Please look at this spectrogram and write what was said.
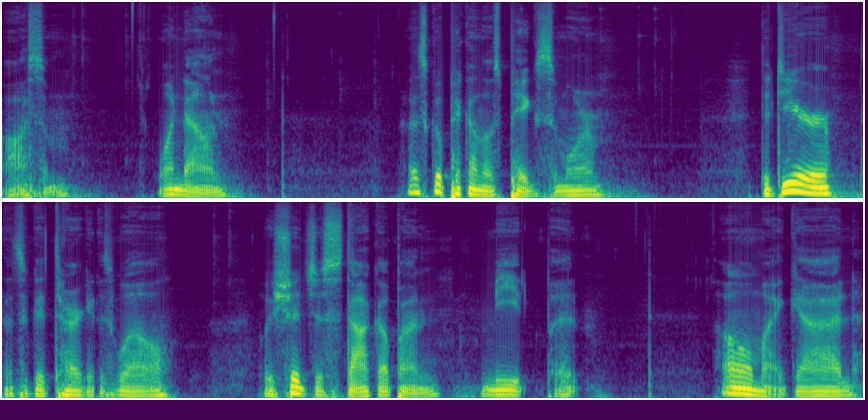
Awesome. One down. Let's go pick on those pigs some more. The deer, that's a good target as well. We should just stock up on meat, but oh my god.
